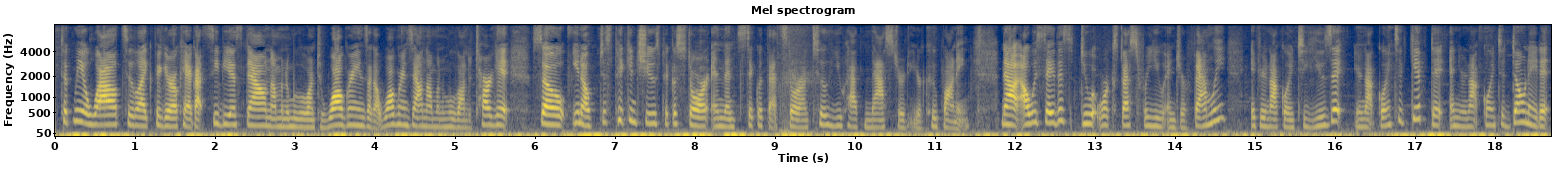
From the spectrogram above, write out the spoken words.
It took me a while to like figure, okay, I got CVS down, I'm gonna move on to Walgreens. I got Walgreens down, I'm gonna move on to Target. So, you know, just pick and choose, pick a store and then stick with that store until you have mastered your couponing. Now I always say this, do what works best for you and your family. If you're not going to use it, you're not going to gift it, and you're not going to donate it,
